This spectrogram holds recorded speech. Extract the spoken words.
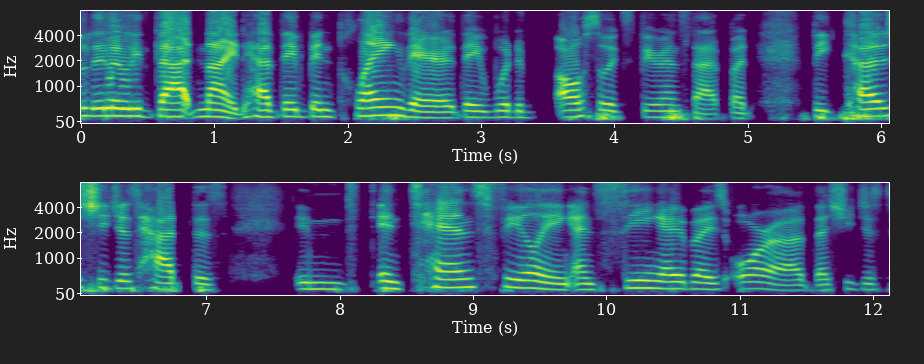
literally that night. Had they been playing there, they would have also experienced that. But because she just had this in, intense feeling and seeing everybody's aura that she just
